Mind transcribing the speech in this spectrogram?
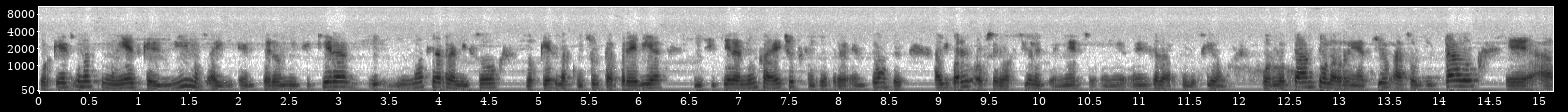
porque es unas comunidades que vivimos ahí, pero ni siquiera no se realizó lo que es la consulta previa, ni siquiera nunca ha hecho consulta previa. Entonces, hay varias observaciones en eso, en, esa resolución. Por lo tanto, la organización ha solicitado eh, a,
